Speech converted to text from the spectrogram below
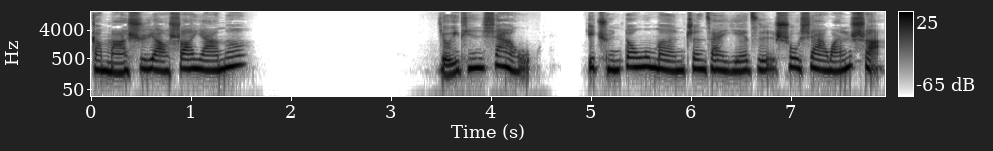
干嘛需要刷牙呢？有一天下午，一群动物们正在椰子树下玩耍。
